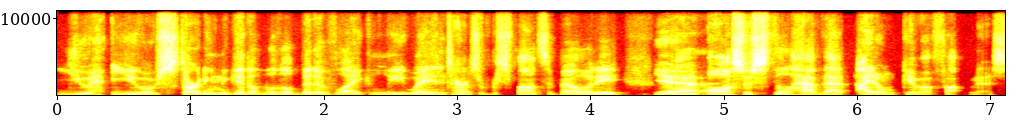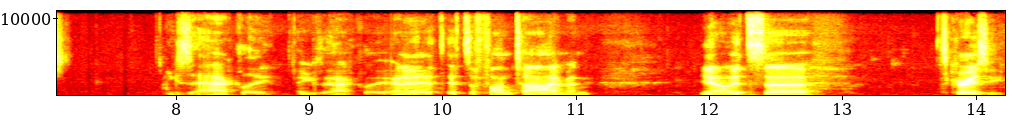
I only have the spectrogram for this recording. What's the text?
you you are starting to get a little bit of like leeway in terms of responsibility. Yeah. You also still have that I don't give a fuckness. Exactly. Exactly. And it, it's a fun time and you know, it's uh It's crazy.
